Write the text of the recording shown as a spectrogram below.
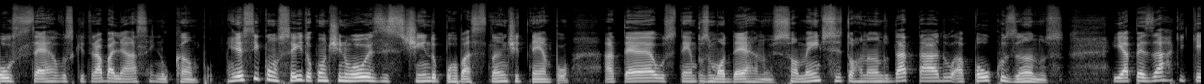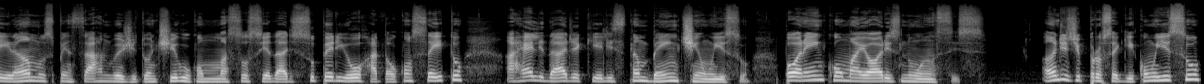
ou servos que trabalhassem no campo. Esse conceito continuou existindo por bastante tempo, até os tempos modernos, somente se tornando datado há poucos anos. E apesar que queiramos pensar no Egito Antigo como uma sociedade superior a tal conceito, a realidade é que eles também tinham isso, porém com maiores nuances. Antes de prosseguir com isso,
